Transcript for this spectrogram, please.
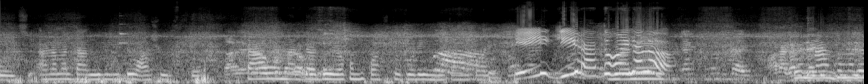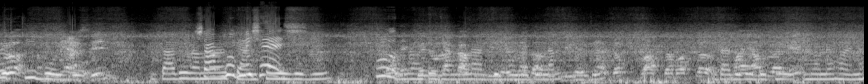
বলছি। আর আমার দাদু কিন্তু অসুস্থ। তাও আমার দাদু এরকম কষ্ট করে ইনকাম করে। এই গিয়ে রাত হয়ে গেল। তোমরা তোমাদের কি বলব? দাদুর আমার তোমরা হয়তো জানো না আজকে বলে দিলাম দাদুকে দেখে মনে হয় না।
